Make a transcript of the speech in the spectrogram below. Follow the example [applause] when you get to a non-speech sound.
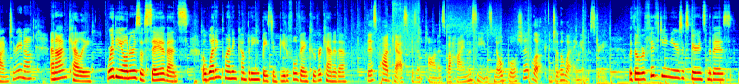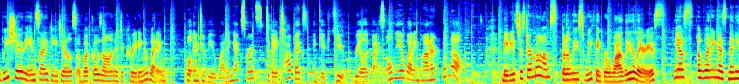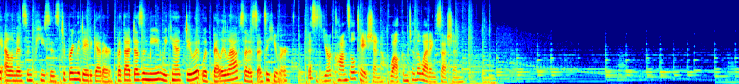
I'm Tarina. And I'm Kelly. We're the owners of Say Events, a wedding planning company based in beautiful Vancouver, Canada. This podcast is an honest, behind the scenes, no bullshit look into the wedding industry. With over 15 years' experience in the biz, we share the inside details of what goes on into creating a wedding. We'll interview wedding experts, debate topics, and give you real advice only a wedding planner would know. Maybe it's just our moms, but at least we think we're wildly hilarious. Yes, a wedding has many elements and pieces to bring the day together, but that doesn't mean we can't do it with belly laughs and a sense of humor. This is your consultation. Welcome to the wedding session.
